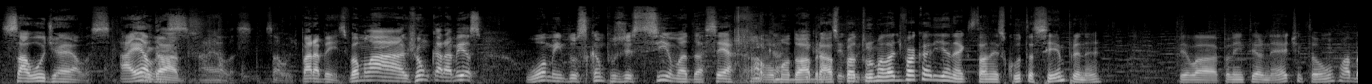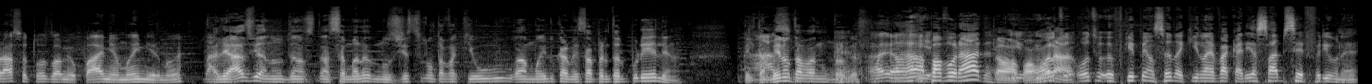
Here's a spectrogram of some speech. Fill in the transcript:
Saúde a elas. A elas. Obrigado. A elas. Saúde. Parabéns. Vamos lá, João Caramês o homem dos campos de cima da serra. Ah, vou mandar um abraço para a turma lá de Vacaria, né? Que está na escuta sempre, né? Pela, pela internet, então um abraço a todos lá, meu pai, minha mãe, minha irmã. Aliás, Viano, na, na semana, nos dias que tu não estava aqui, o, a mãe do Carmen estava perguntando por ele, né? Ele ah, também não estava no é. programa. Ela apavorada. Tava apavorada. Outro, outro, eu fiquei pensando aqui em Vacaria, sabe ser frio, né?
